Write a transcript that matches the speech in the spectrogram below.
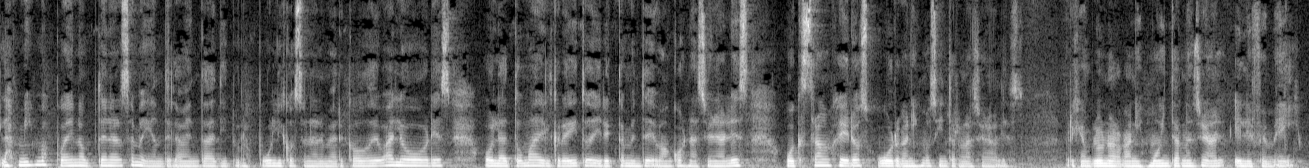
Las mismas pueden obtenerse mediante la venta de títulos públicos en el mercado de valores o la toma del crédito directamente de bancos nacionales o extranjeros u organismos internacionales. Por ejemplo, un organismo internacional, el FMI.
